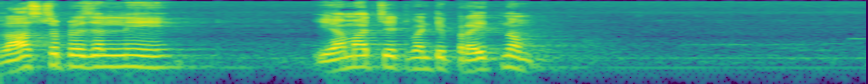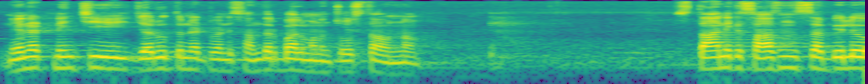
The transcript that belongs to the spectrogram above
రాష్ట్ర ప్రజల్ని ఏమార్చేటువంటి ప్రయత్నం నిన్నటి నుంచి జరుగుతున్నటువంటి సందర్భాలు మనం చూస్తూ ఉన్నాం. స్థానిక శాసనసభ్యులు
